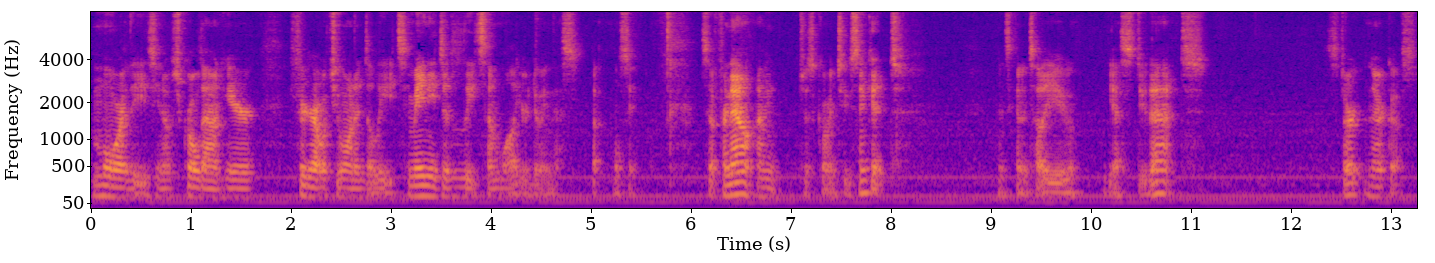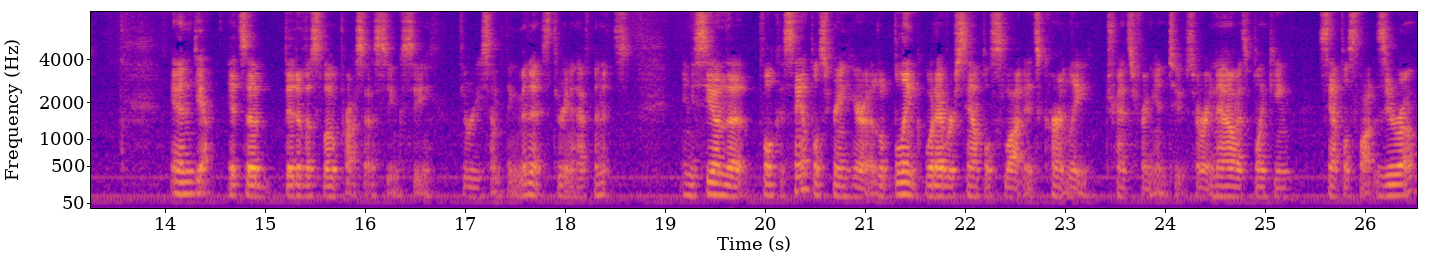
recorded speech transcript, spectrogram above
more of these. You know, scroll down here, figure out what you want to delete. You may need to delete some while you're doing this, but we'll see. So for now, I'm just going to sync it. It's going to tell you, yes, do that. Start, and there it goes. And yeah, it's a bit of a slow process. You can see three something minutes, three and a half minutes. And you see on the Volca sample screen here, it'll blink whatever sample slot it's currently transferring into. So right now it's blinking sample slot zero,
